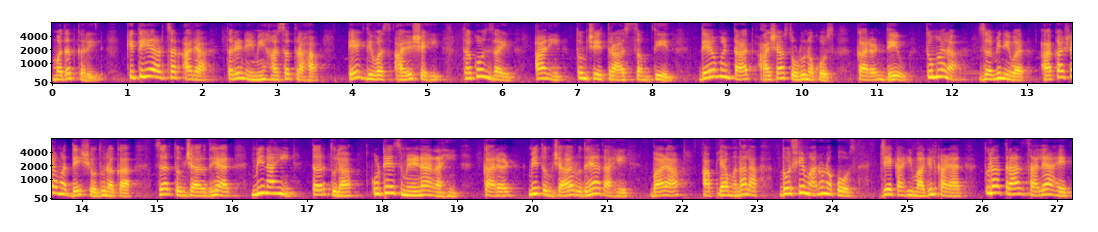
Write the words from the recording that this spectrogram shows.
मदत करेल. कितीही अडचण आल्या तरी नेहमी हसत राहा. एक दिवस आयुष्यही थकून जाईल आणि तुमचे त्रास संपतील. देव म्हणतात आशा सोडू नकोस कारण देव तुम्हाला जमिनीवर आकाशामध्ये शोधू नका. जर तुमच्या हृदयात मी नाही तर तुला कुठेच मिळणार नाही. कारण मी तुमच्या हृदयात आहे. बाळा आपल्या मनाला दोषी मानू नकोस. जे काही मागील काळात तुला त्रास झाले आहेत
